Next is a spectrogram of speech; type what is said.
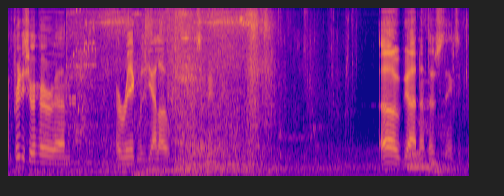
I'm pretty sure her um, her rig was yellow. Oh god, not those things again.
